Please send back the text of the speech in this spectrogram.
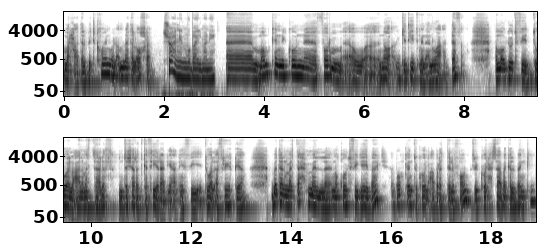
مرحلة البيتكوين والعملات الأخرى. شو يعني الموبايل ماني؟ آه ممكن يكون فورم أو نوع جديد من أنواع الدفع موجود في دول العالم الثالث انتشرت كثيرا يعني في دول أفريقيا. بدل ما تحمل نقود في جيبك ممكن تكون عبر التليفون يكون حسابك البنكي.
